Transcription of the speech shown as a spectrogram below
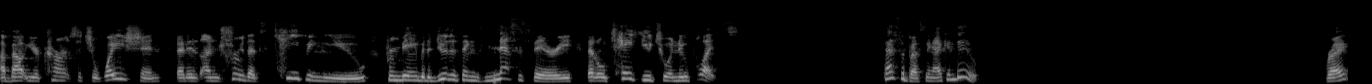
about your current situation that is untrue, that's keeping you from being able to do the things necessary that will take you to a new place? That's the best thing I can do. Right?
